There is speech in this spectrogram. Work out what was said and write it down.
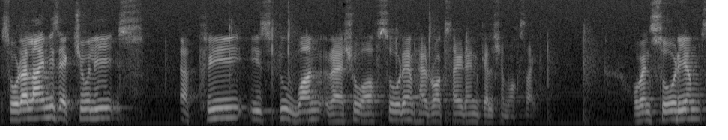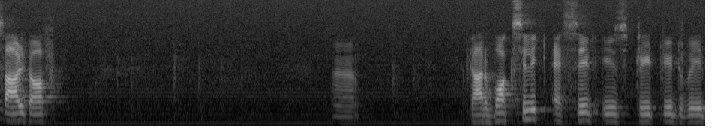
Soda lime is actually a 3 is to 1 ratio of sodium hydroxide and calcium oxide. When sodium salt of carboxylic acid is treated with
